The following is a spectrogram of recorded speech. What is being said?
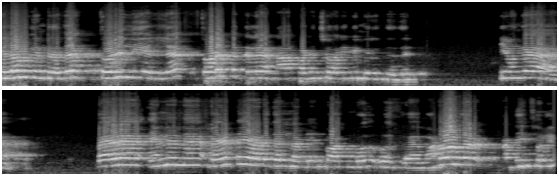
நிலவுகின்றத தொழிலியல்ல தொடக்கத்துல நான் படிச்ச வரைக்கும் இருந்தது. இவங்க வேற என்னென்ன வேட்டையாடுதல் அப்படின்னு பார்க்கும்போது ஒரு மனோகர் அப்படின்னு சொல்லி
